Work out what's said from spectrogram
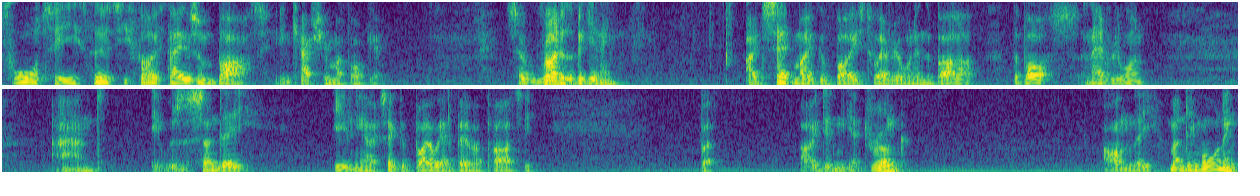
40, 35,000 baht in cash in my pocket. So right at the beginning, I'd said my goodbyes to everyone in the bar, the boss and everyone. And it was a Sunday evening, I said goodbye, we had a bit of a party. But I didn't get drunk on the Monday morning,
